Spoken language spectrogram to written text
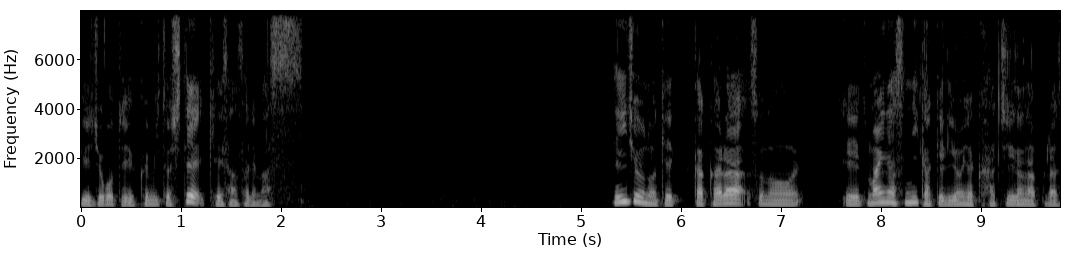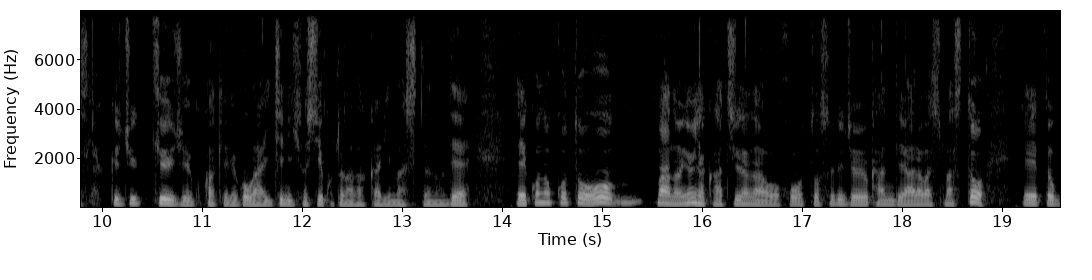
195という組として計算されます。で以上の結果からその、えー、とマイナス 2×487 プラス 195×5 が1に等しいことが分かりましたので、えー、このことを、まあ、あの487を法とする乗用感で表しますと,、えー、と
